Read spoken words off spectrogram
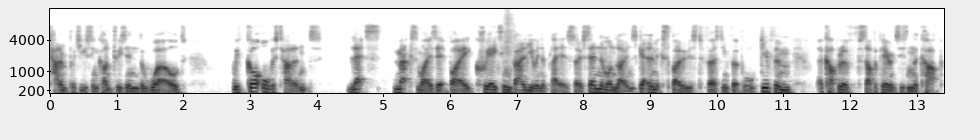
talent producing countries in the world. We've got all this talent. Let's maximize it by creating value in the players. So send them on loans, get them exposed to first team football, give them a couple of sub appearances in the cup.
